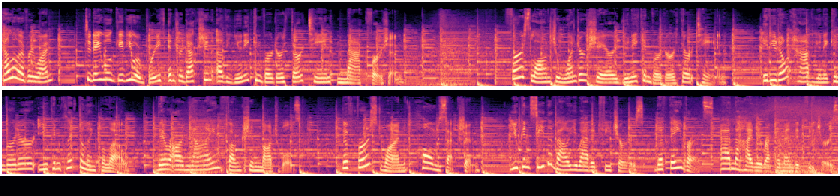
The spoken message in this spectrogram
Hello everyone! Today we'll give you a brief introduction of UniConverter 13 Mac version. First launch Wondershare UniConverter 13. If you don't have UniConverter, you can click the link below. There are nine function modules. The first one, Home section. You can see the value-added features, the favorites, and the highly recommended features.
